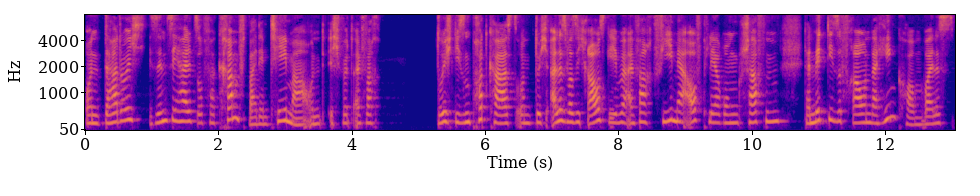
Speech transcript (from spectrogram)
Und dadurch sind sie halt so verkrampft bei dem Thema. Und ich würde einfach durch diesen Podcast und durch alles, was ich rausgebe, einfach viel mehr Aufklärung schaffen, damit diese Frauen da hinkommen, weil es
